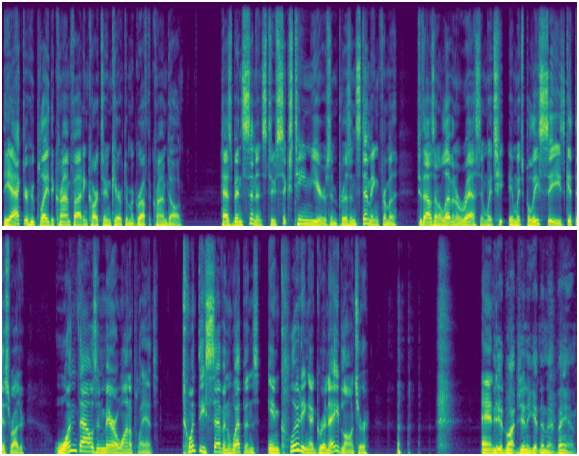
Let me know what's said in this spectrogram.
the actor who played the crime fighting cartoon character McGruff the crime dog, has been sentenced to 16 years in prison stemming from a 2011 arrest in which he, in which police seized, get this Roger, 1,000 marijuana plants, 27 weapons including a grenade launcher. and He did want Jenny getting in that van.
